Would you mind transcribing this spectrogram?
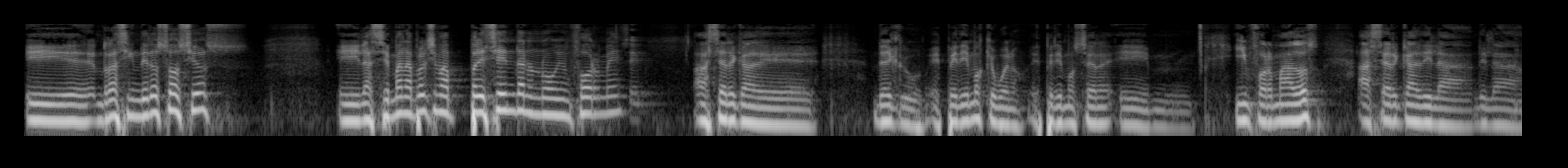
eh, Racing de los Socios, eh, la semana próxima presentan un nuevo informe acerca de, del club. Esperemos que, bueno, esperemos ser eh, informados acerca de la, de la,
